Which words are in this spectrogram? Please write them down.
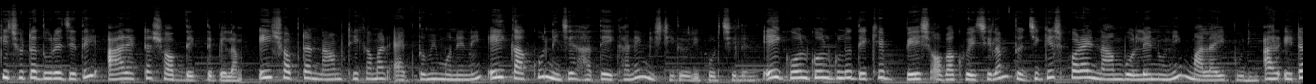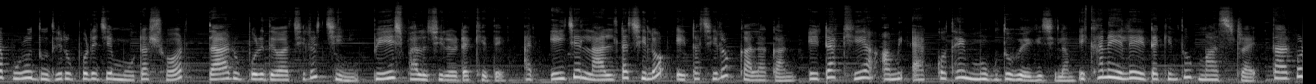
কিছুটা দূরে যেতেই আর একটা শপ দেখতে পেলাম। এই শপটার নাম ঠিক আমার একদমই মনে নেই। এই কাকু নিজের হাতে এখানে মিষ্টি তৈরি করছিলেন। এই গোল গোলগুলো দেখে বেশ অবাক হয়েছিলাম। তো জিজ্ঞেস করায় নাম বললেন উনি মালাইপুরি। আর এটা পুরো দুধের উপরে যে মোটা সর, তার উপরে দেওয়া ছিল চিনি। বেশ ভালো ছিল এটা খেতে। আর এই যে লালটা ছিল, এটা ছিল কালাকান। এটা খেয়ে আমি এক কথায় মুগ্ধ হয়ে গেছিলাম। এখানে এলে এটা কিন্তু মাস্ট ট্রাই তারপর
